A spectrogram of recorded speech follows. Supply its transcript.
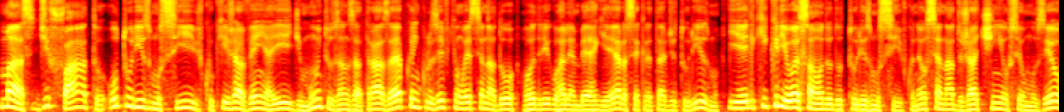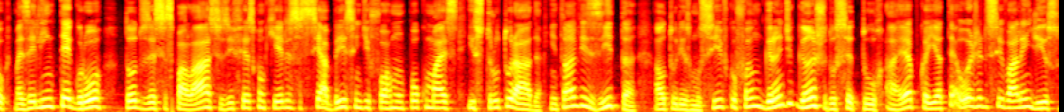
Mas, de fato, o turismo cívico que já vem aí de muitos anos atrás, a época inclusive que um ex-senador, Rodrigo Hallenberg, era secretário de turismo, e ele que criou essa onda do turismo cívico, né? O Senado já tinha o seu museu, mas ele integrou todos esses palácios e fez com que eles se abrissem de forma um pouco mais estruturada. Então a visita ao turismo cívico foi um grande gancho do setor à época e até hoje eles se valem disso.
